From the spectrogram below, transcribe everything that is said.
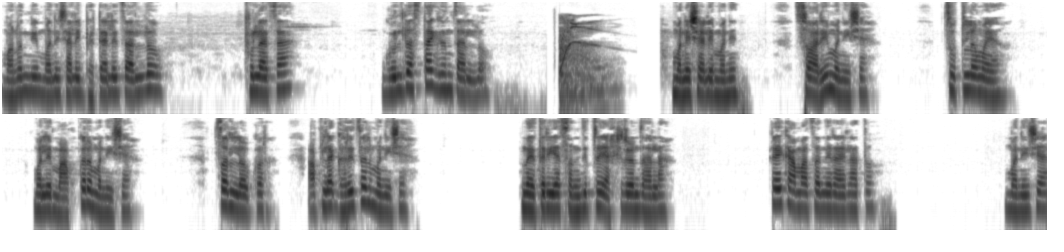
म्हणून मी मनीषाला भेटायला चाललो. फुलाचा गुलदस्ता घेऊन चाललो. मनीषाले म्हणेन सॉरी मनीषा. चुकलं मया. मला माफ कर मनीषा. चल लवकर. आपल्या घरी चल मनीषा. नाहीतर या संदीपचा ॲक्सिडेंट झाला. काही कामाचा नाही राहिला तो. मनीषा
